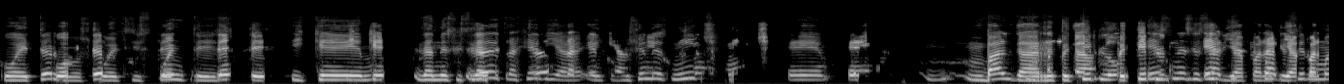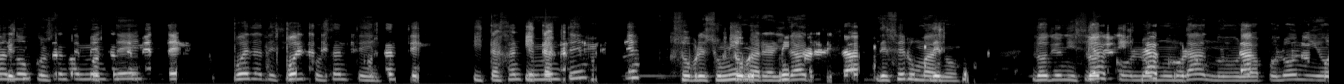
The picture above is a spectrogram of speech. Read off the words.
coeternos, coexistentes, coexistente, y que y que la necesidad de tragedia, en conclusiones Nietzsche, valga repetirlo, es necesaria para que el ser humano constantemente pueda decidir constante y tajantemente sobre su misma realidad de ser humano. Lo dionisiaco, lo mundano, lo apolonio,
